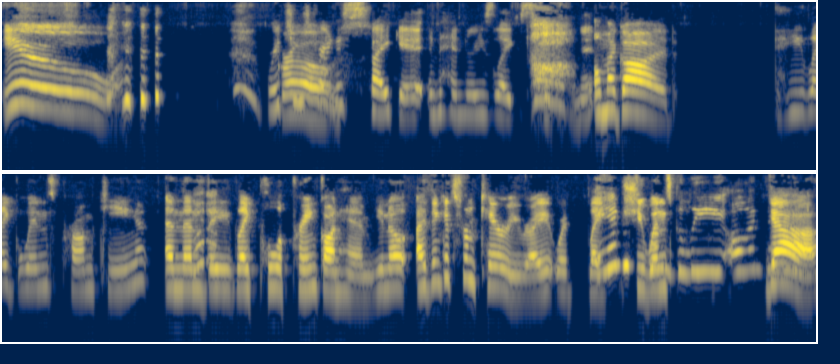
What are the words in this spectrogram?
Ew. Richie's trying to spike it, and Henry's like oh my god. He like wins prom king, and then they like pull a prank on him. You know, I think it's from Carrie, right? Where like and she wins. Glee. All Yeah.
